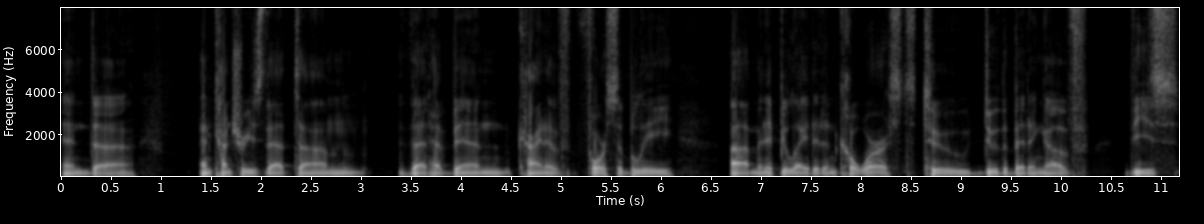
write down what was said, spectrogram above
and uh, and countries that um, that have been kind of forcibly uh, manipulated and coerced to do the bidding of these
